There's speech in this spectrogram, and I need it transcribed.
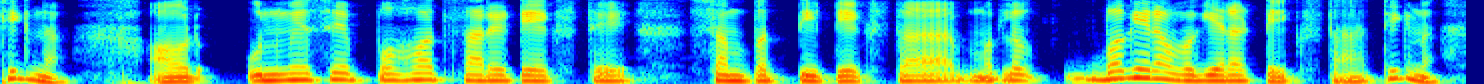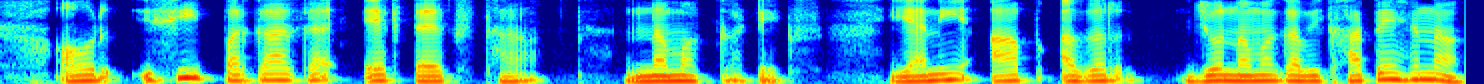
ठीक ना? और उनमें से बहुत सारे टैक्स थे, संपत्ति टैक्स था मतलब वगैरह वगैरह टैक्स था, ठीक ना? और इसी प्रकार का एक टैक्स था, नमक का टैक्स। यानी आप अगर जो नमक अभी खाते हैं ना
